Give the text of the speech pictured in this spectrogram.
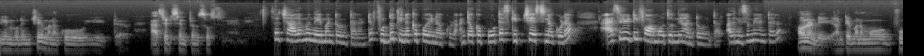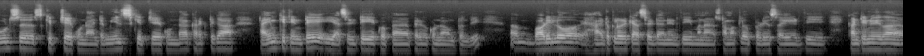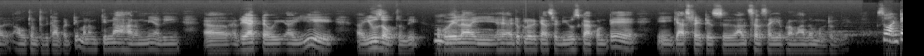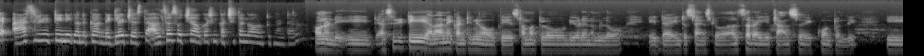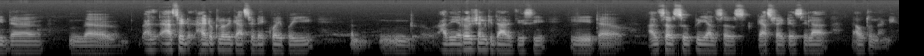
దీని గురించే మనకు ఈ యాసిడ్ సిమ్టమ్స్ వస్తున్నాయి. సో చాలామంది ఏమంటూ ఉంటారంటే ఫుడ్ తినకపోయినా కూడా అంటే ఒక పూట స్కిప్ చేసినా కూడా యాసిడిటీ ఫామ్ అవుతుంది అంటూ ఉంటారు. అది నిజమే అంటారా? అవునండి. అంటే మనము ఫుడ్స్ స్కిప్ చేయకుండా అంటే మీల్స్ స్కిప్ చేయకుండా కరెక్ట్గా టైంకి తింటే ఈ అసిడిటీ ఎక్కువ పెరగకుండా ఉంటుంది. బాడీలో హైడ్రోక్లోరిక్ యాసిడ్ అనేది మన స్టమక్లో ప్రొడ్యూస్ అయ్యేది కంటిన్యూగా అవుతుంటుంది కాబట్టి మనం తిన్న ఆహారంని అది రియాక్ట్ అయ్యి అయ్యి యూజ్ అవుతుంది. ఒకవేళ ఈ హైడ్రోక్లోరిక్ యాసిడ్ యూజ్ కాకుంటే ఈ గ్యాస్ట్రైటిస్ అల్సర్స్ అయ్యే ప్రమాదం ఉంటుంది. సో అంటే యాసిడిటీని కనుక నెగ్లెక్ట్ చేస్తే అల్సర్స్ వచ్చే అవకాశం ఖచ్చితంగా ఉంటుందంటారు? అవునండి. ఈ అసిడిటీ అలానే కంటిన్యూ అవుతే స్టమక్లో డియోడనంలో ఈ ఇంటెస్టైన్స్లో అల్సర్ అయ్యే ఛాన్స్ ఎక్కువ ఉంటుంది. ఈ యాసిడ్ హైడ్రోక్లోరిక్ యాసిడ్ ఎక్కువైపోయి అది ఎరోషన్కి దారితీసి ఈ అల్సర్స్ ప్రీ అల్సర్స్ గ్యాస్ట్రైటిస్ ఇలా అవుతుందండి.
